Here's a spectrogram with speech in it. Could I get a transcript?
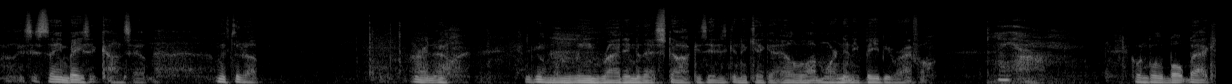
Well, it's the same basic concept. Lift it up. All right, now. You're gonna lean right into that stock, as it is gonna kick a hell of a lot more than any baby rifle. Okay. Go and pull the bolt back.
